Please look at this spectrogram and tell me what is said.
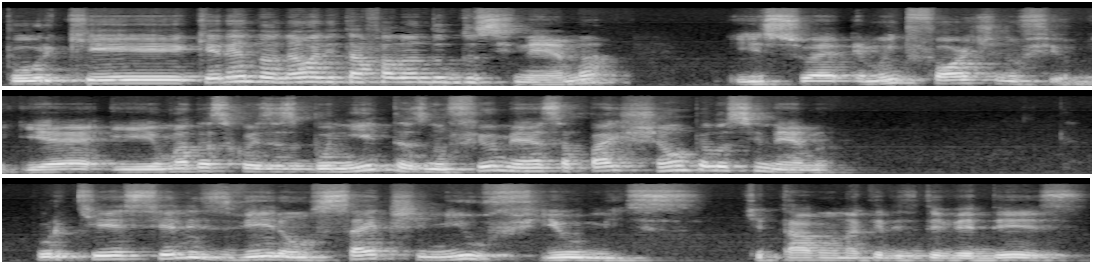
Porque, querendo ou não, ele está falando do cinema. Isso é, é, muito forte no filme. E, é, e uma das coisas bonitas no filme é essa paixão pelo cinema. Porque se eles viram 7 mil filmes que estavam naqueles DVDs,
